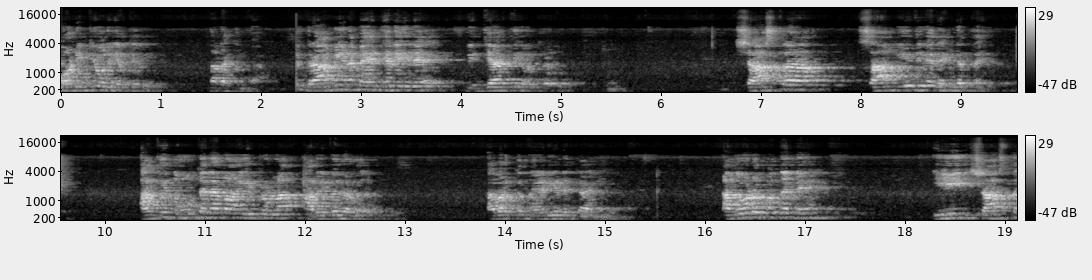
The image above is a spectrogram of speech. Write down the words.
ഓഡിറ്റോറിയത്തിൽ നടക്കുന്ന ഗ്രാമീണ മേഖലയിലെ വിദ്യാർത്ഥികൾക്ക് ശാസ്ത്ര സാങ്കേതിക രംഗത്തെ അതിനൂതനമായിട്ടുള്ള അറിവുകൾ അവർക്ക് നേടിയെടുക്കാനും അതോടൊപ്പം തന്നെ ഈ ശാസ്ത്ര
